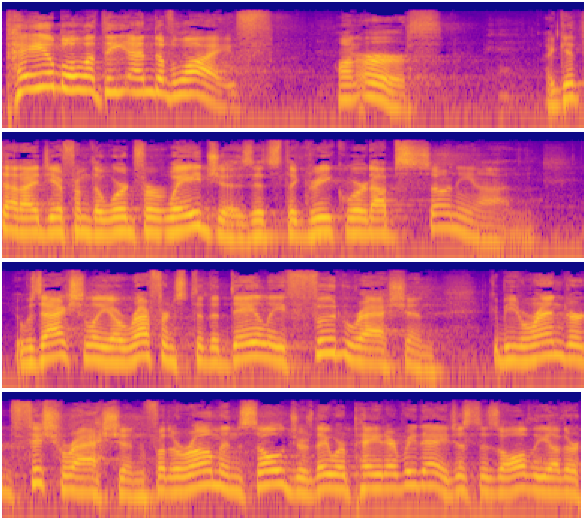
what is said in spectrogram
payable at the end of life on earth. I get that idea from the word for wages. It's the Greek word opsonion. It was actually a reference to the daily food ration. It could be rendered fish ration for the Roman soldiers. They were paid every day, just as all the other,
